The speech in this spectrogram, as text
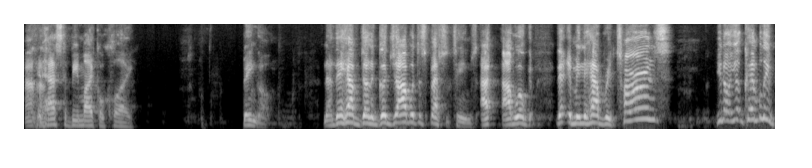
uh-huh. it has to be Michael Clay. Bingo. Now they have done a good job with the special teams. I, I will. I mean, they have returns You know, you can't believe.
